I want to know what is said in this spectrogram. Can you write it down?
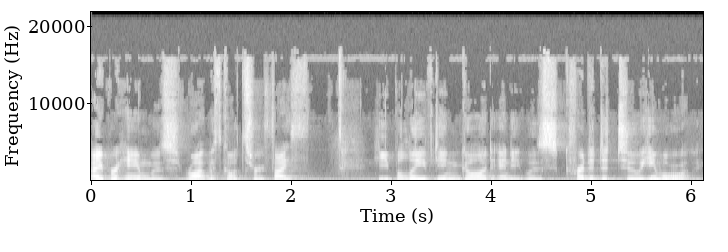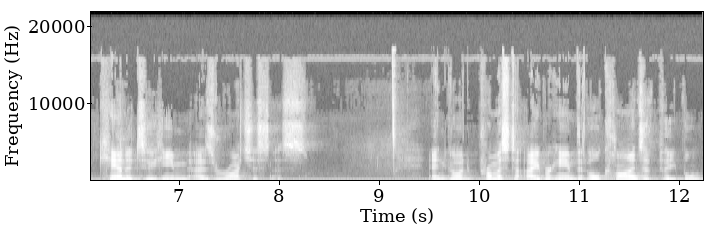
Abraham was right with God through faith. He believed in God and it was credited to him or counted to him as righteousness. And God promised to Abraham that all kinds of people,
